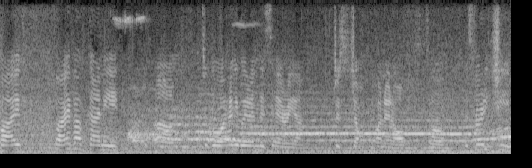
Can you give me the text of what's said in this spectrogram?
five five Afghani um, to go anywhere in this area. Just jump on and off. So it's very cheap.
